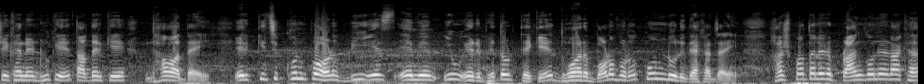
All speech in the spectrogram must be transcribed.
সেখানে ঢুকে তাদেরকে ধাওয়া দেয়। এর কিছুক্ষণ পর বিএসএমএমইউ এর ভেতর থেকে ধোঁয়ার বড় বড় কুণ্ডলি দেখা যায়। হাসপাতালের প্রাঙ্গণে রাখা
